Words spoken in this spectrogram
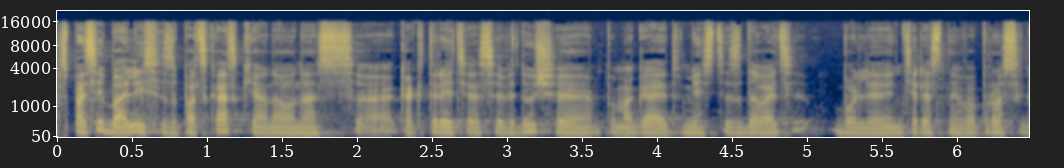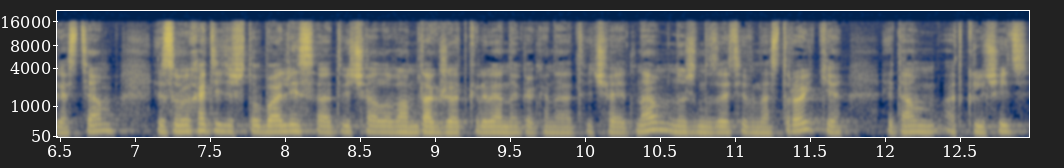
Спасибо Алисе за подсказки. Она у нас, э, как третья соведущая, помогает вместе задавать более интересные вопросы гостям. Если вы хотите, чтобы Алиса отвечала вам так же откровенно, как она отвечает нам, нужно зайти в настройки и там отключить,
